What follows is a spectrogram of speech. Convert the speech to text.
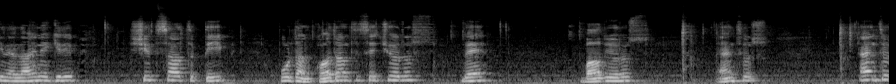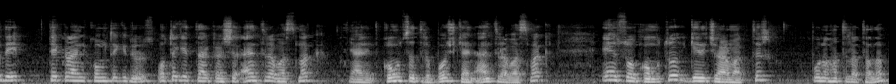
yine line'e girip shift sağ tıklayıp buradan kuadrantı seçiyoruz ve bağlıyoruz. Enter. Enter deyip tekrar aynı komuta gidiyoruz. AutoCAD'de arkadaşlar Enter'a basmak yani komut satırı boşken Enter'a basmak en son komutu geri çağırmaktır. Bunu hatırlatalım.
